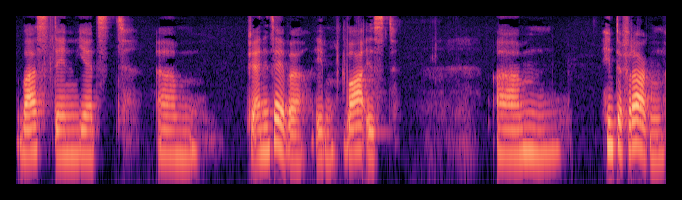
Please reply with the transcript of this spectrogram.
was denn jetzt ähm, für einen selber eben wahr ist ähm, hinterfragen,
